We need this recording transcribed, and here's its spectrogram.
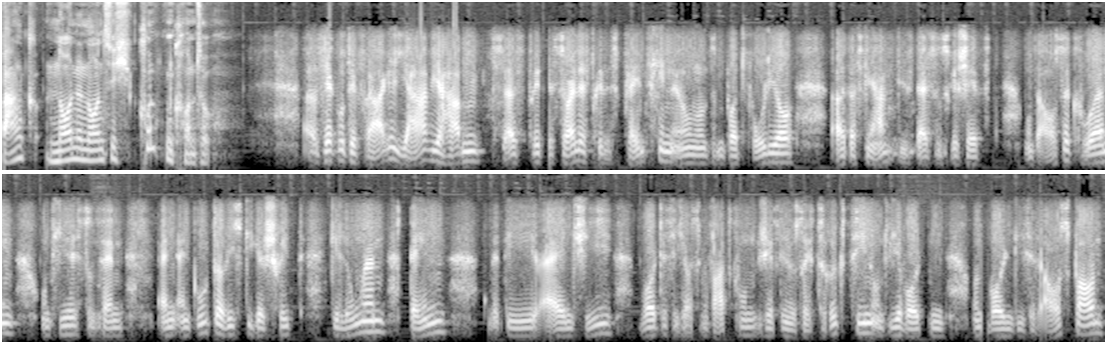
Bank 99 Kundenkonto? Äh, sehr gute Frage. Ja, wir haben als dritte Säule, als drittes Pflänzchen in unserem Portfolio äh, das Finanzdienstleistungsgeschäft uns auserkoren. Und hier ist uns ein, ein, ein guter, wichtiger Schritt gelungen, denn die ING wollte sich aus dem Privatkundengeschäft in Österreich zurückziehen und wir wollten und wollen dieses ausbauen.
